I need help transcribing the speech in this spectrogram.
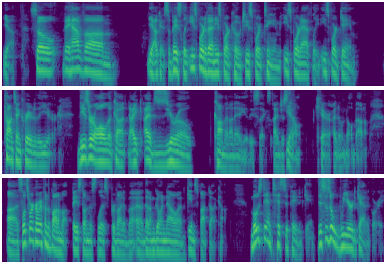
yeah so they have um yeah okay so basically esport event esport coach esport team esport athlete esport game content creator of the year these are all the con i, I have zero comment on any of these things i just Yeah. don't care i don't know about them uh, so let's work our way from the bottom up based on this list provided by uh, that i'm going now on gamespot.com most anticipated game this is a weird category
